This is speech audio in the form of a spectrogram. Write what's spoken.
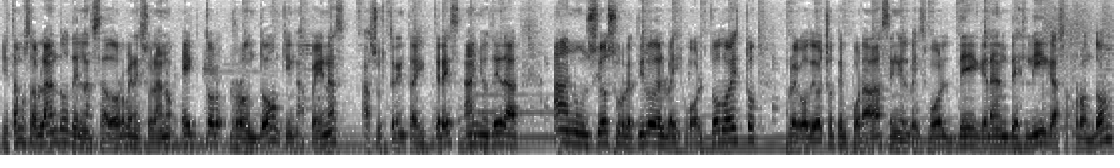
Y estamos hablando del lanzador venezolano Héctor Rondón, quien apenas a sus 33 años de edad anunció su retiro del béisbol. Todo esto luego de ocho temporadas en el béisbol de grandes ligas. Rondón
